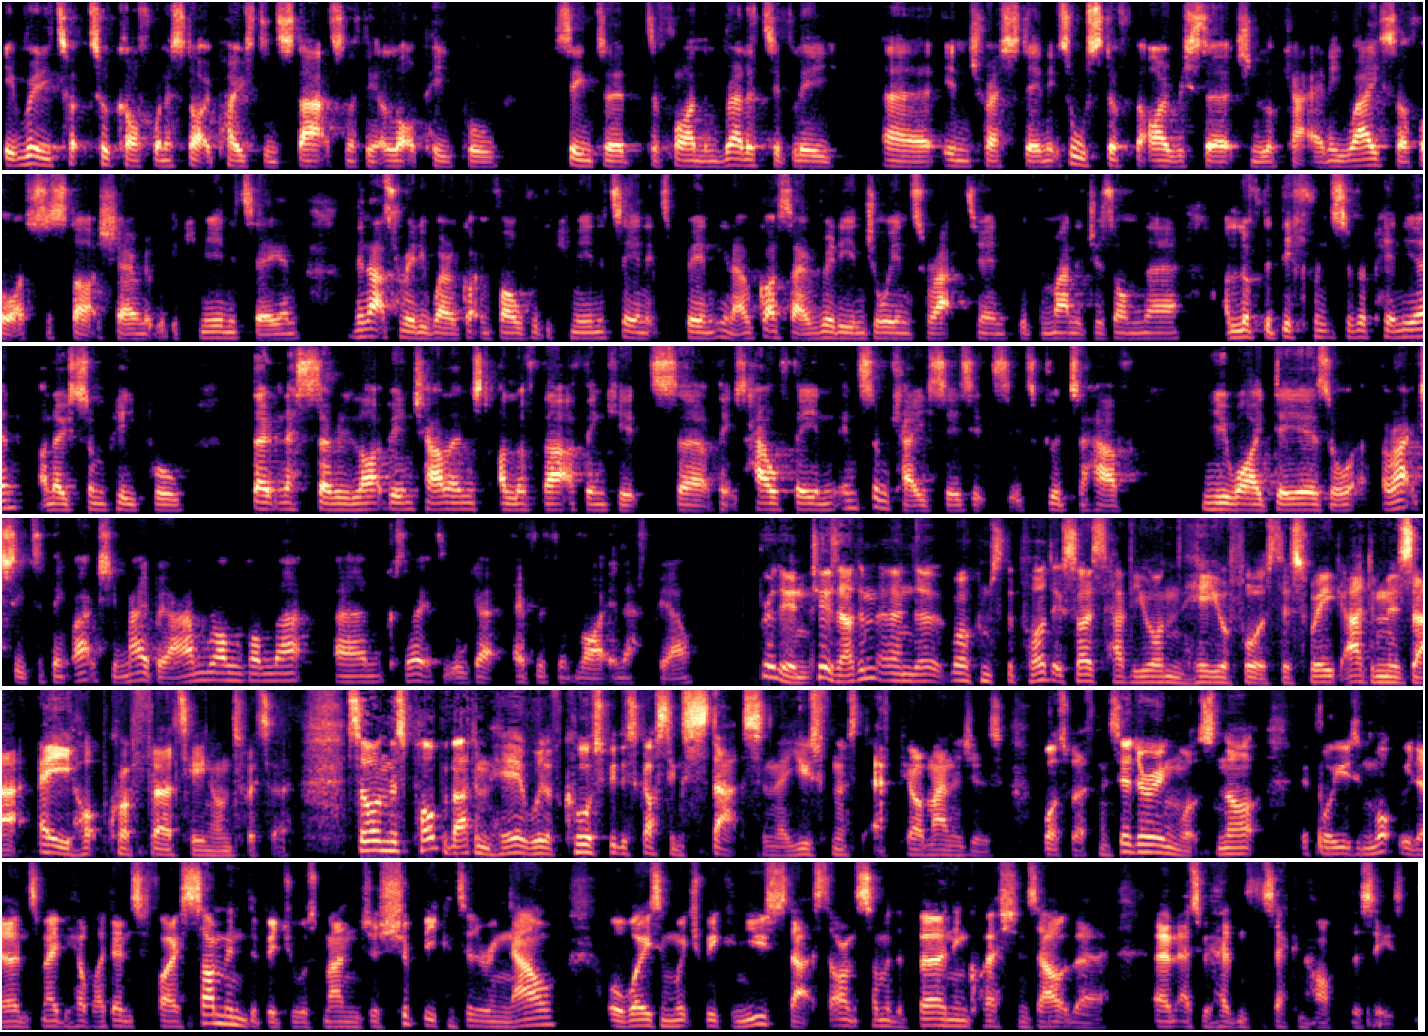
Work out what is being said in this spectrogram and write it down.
it really t- took off when I started posting stats. And I think a lot of people seem to to find them relatively uh, interesting. It's all stuff that I research and look at anyway. So I thought I'd just start sharing it with the community. And I think that's really where I got involved with the community. And it's been, you know, I've got to say, I really enjoy interacting with the managers on there. I love the difference of opinion. I know some people don't necessarily like being challenged. I love that. I think it's, uh, I think it's healthy. And in some cases, it's, it's good to have new ideas or, or actually to think, well, actually, maybe I am wrong on that because um, I don't think you'll get everything right in FPL. Brilliant. Cheers, Adam, and uh, welcome to the pod. Excited to have you on and hear your thoughts this week. Adam is at a Hopcroft13 on Twitter. So, on this pod with Adam here, we'll of course be discussing stats and their usefulness to FPL managers, what's worth considering, what's not, before using what we learn to maybe help identify some individuals managers should be considering now, or ways in which we can use stats to answer some of the burning questions out there um, as we head into the second half of the season.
